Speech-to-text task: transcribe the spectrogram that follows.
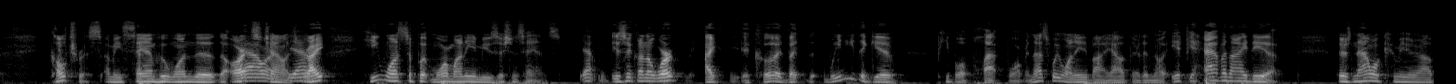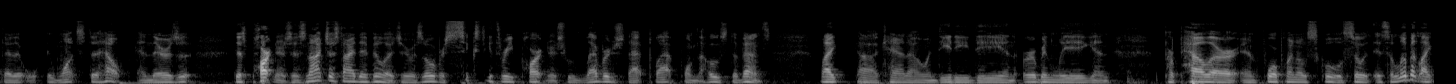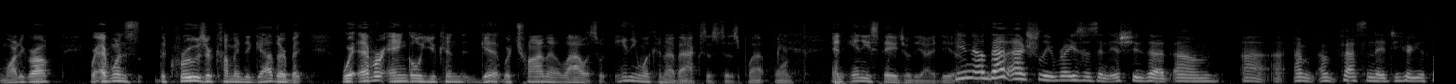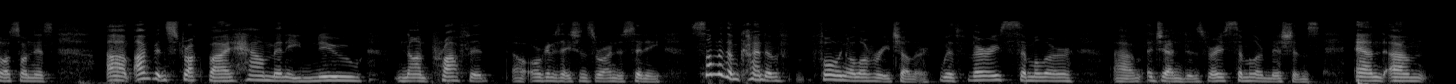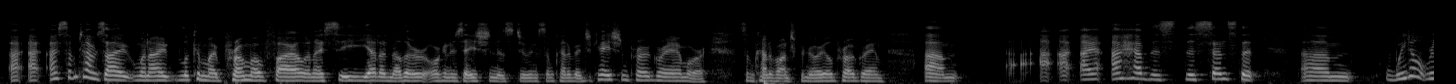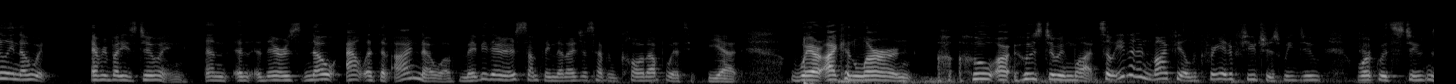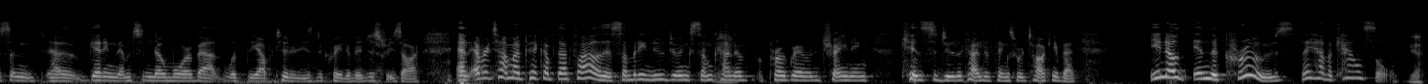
Culturist. I mean, Sam, who won the the Arts Bauer, Challenge, yeah. right? He wants to put more money in musicians' hands. Yeah. Is it going to work? I it could, but th- we need to give people a platform, and that's what we want anybody out there to know. If you have an idea, there's now a community out there that, w- that wants to help, and there's a there's partners. It's not just Idea Village. There was over 63 partners who leveraged that platform to host events, like uh, Cano and DDD and Urban League and Propeller and 4.0 Schools. So it's a little bit like Mardi Gras, where everyone's the crews are coming together, but wherever angle you can get, we're trying to allow it so anyone can have access to this platform and any stage of the idea. You know, that actually raises an issue that um, uh, I'm, I'm fascinated to hear your thoughts on this. Um, I've been struck by how many new nonprofit uh, organizations around the city. Some of them kind of falling all over each other with very similar um, agendas, very similar missions. And um, I, I, sometimes I, when I look in my promo file and I see yet another organization is doing some kind of education program or some kind of entrepreneurial program, um, I, I, I have this this sense that um, we don't really know what everybody's doing, and and there's no outlet that I know of. Maybe there is something that I just haven't caught up with yet, where I can learn who are who's doing what. So even in my field, Creative Futures, we do work with students and uh, getting them to know more about what the opportunities in the creative industries are. And every time I pick up that file, there's somebody new doing some kind Yeah. of program and training kids to do the kind of things we're talking about. You know, in the krewes, they have a council Yeah.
